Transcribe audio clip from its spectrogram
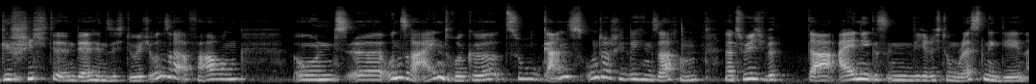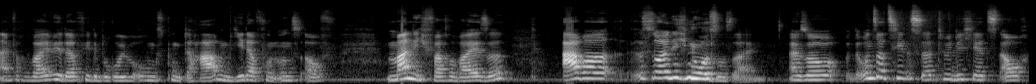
Geschichte in der Hinsicht durch, unsere Erfahrungen und äh, unsere Eindrücke zu ganz unterschiedlichen Sachen. Natürlich wird da einiges in die Richtung Wrestling gehen, einfach weil wir da viele Berührungspunkte haben, jeder von uns auf mannigfache Weise. Aber es soll nicht nur so sein. Also unser Ziel ist natürlich jetzt auch,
